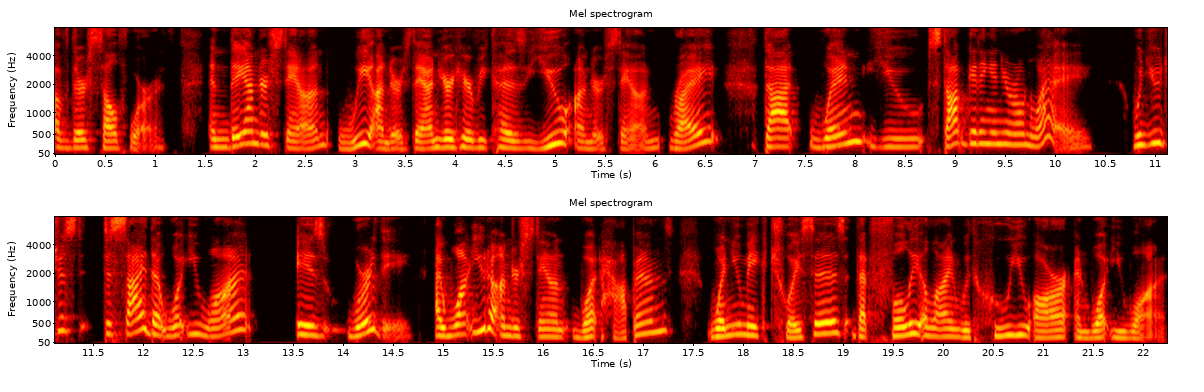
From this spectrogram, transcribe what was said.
of their self worth. And they understand, we understand, you're here because you understand, right? That when you stop getting in your own way, when you just decide that what you want is worthy I want you to understand what happens when you make choices that fully align with who you are and what you want.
